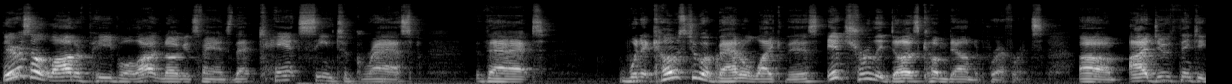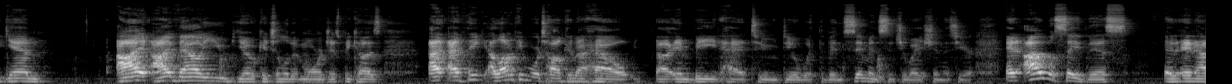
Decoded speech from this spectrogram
There's a lot of people, a lot of Nuggets fans that can't seem to grasp that when it comes to a battle like this, it truly does come down to preference. Um, I do think again, I I value Jokic a little bit more just because I, I think a lot of people were talking about how uh, Embiid had to deal with the Ben Simmons situation this year, and I will say this and and, I,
